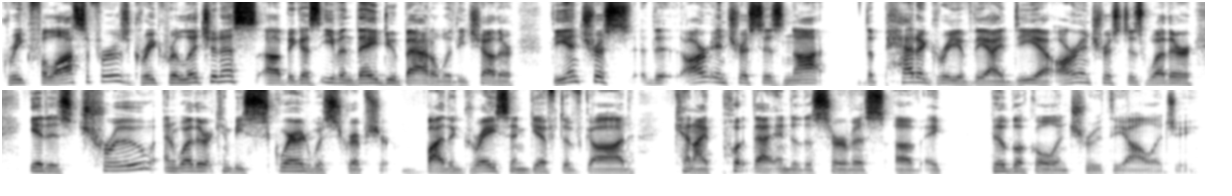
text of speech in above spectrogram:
Greek philosophers, Greek religionists, uh, because even they do battle with each other. The interest, the, our interest is not the pedigree of the idea. Our interest is whether it is true and whether it can be squared with Scripture. By the grace and gift of God, can I put that into the service of a biblical and true theology?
